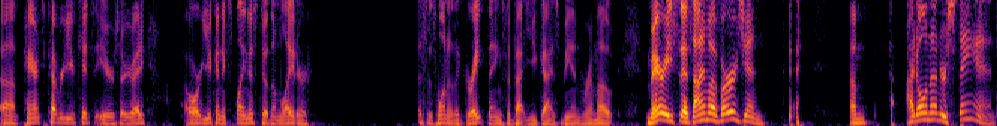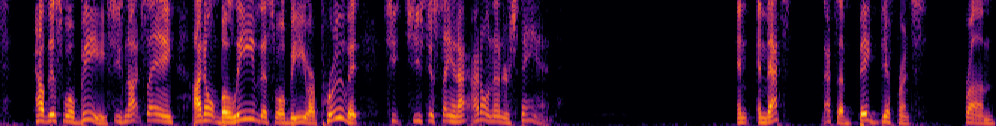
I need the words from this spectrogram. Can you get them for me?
uh, parents, cover your kids' ears. Are you ready? Or you can explain this to them later. This is one of the great things about you guys being remote. Mary says, I'm a virgin. um, I don't understand how this will be. She's not saying, I don't believe this will be or prove it. She, she's just saying, I, I don't understand. And, and that's, that's a big difference from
